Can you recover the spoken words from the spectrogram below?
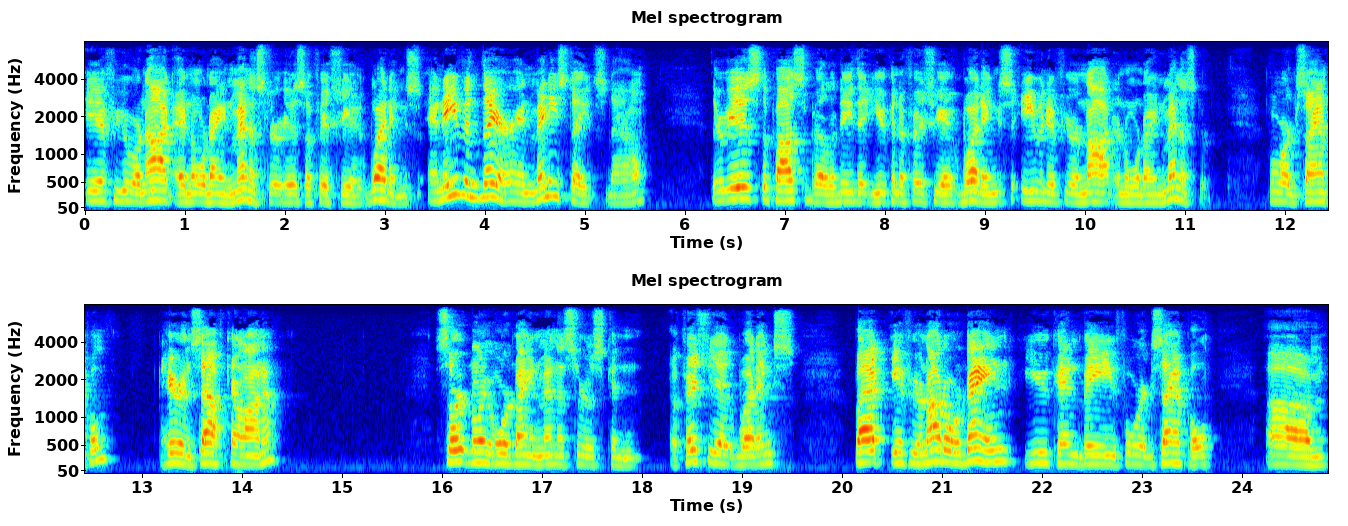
if you are not an ordained minister, is officiate weddings. And even there, in many states now, there is the possibility that you can officiate weddings even if you're not an ordained minister. For example, here in South Carolina, certainly ordained ministers can officiate weddings, but if you're not ordained, you can be, for example, um,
